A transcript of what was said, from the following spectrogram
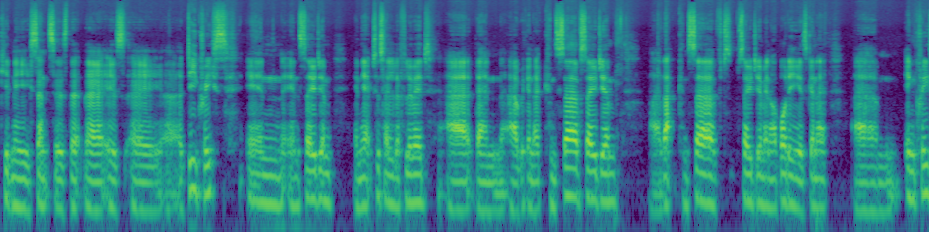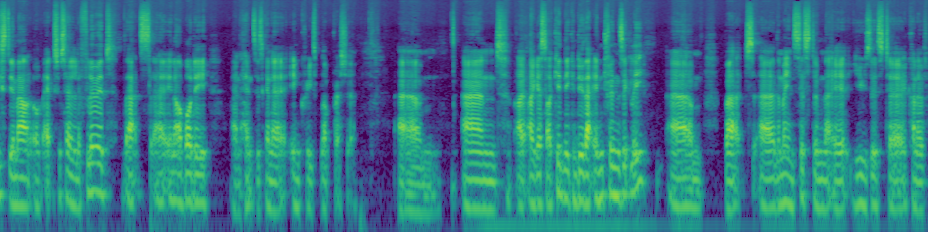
kidney senses that there is a, a decrease in, in sodium, in the extracellular fluid, uh, then uh, we're going to conserve sodium. Uh, that conserved sodium in our body is going to um, increase the amount of extracellular fluid that's uh, in our body, and hence it's going to increase blood pressure. Um, and I, I, guess our kidney can do that intrinsically, um, but uh, the main system that it uses to kind of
